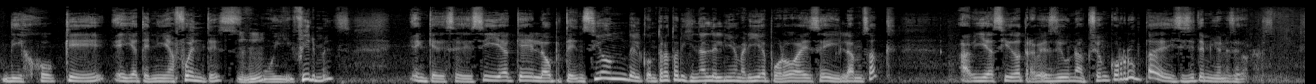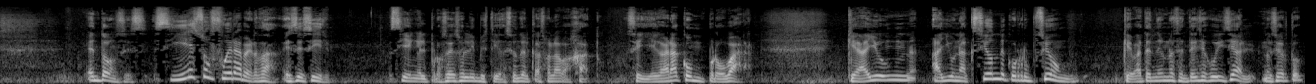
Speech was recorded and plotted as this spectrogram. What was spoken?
dijo que ella tenía fuentes muy firmes en que se decía que la obtención del contrato original de Línea María por OAS y LAMSAC había sido a través de una acción corrupta de 17 millones de dólares. Entonces, si eso fuera verdad, es decir, si en el proceso de la investigación del caso Lavajato se llegara a comprobar que hay, un, hay una acción de corrupción que va a tener una sentencia judicial, ¿no es cierto?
